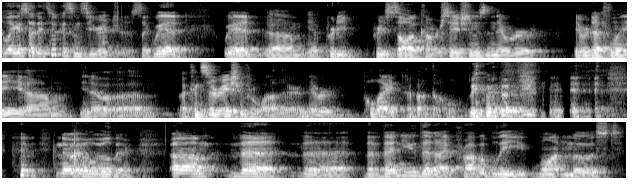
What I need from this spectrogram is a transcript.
like I said, they took a sincere interest. Like we had we had um, you know pretty pretty solid conversations, and they were they were definitely um, you know uh, a consideration for a while there, and they were polite about the whole. no ill will there. Um, the the the venue that I probably want most,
